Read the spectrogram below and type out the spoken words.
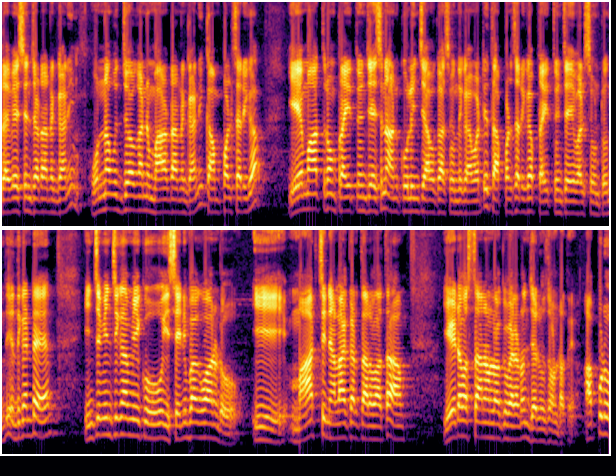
ప్రవేశించడానికి కానీ ఉన్న ఉద్యోగాన్ని మారడానికి కానీ కంపల్సరిగా ఏమాత్రం ప్రయత్నం చేసినా అనుకూలించే అవకాశం ఉంది కాబట్టి తప్పనిసరిగా ప్రయత్నం చేయవలసి ఉంటుంది. ఎందుకంటే ఇంచుమించుగా మీకు ఈ శని భగవానుడు ఈ మార్చి నెలాఖరు తర్వాత ఏడవ స్థానంలోకి వెళ్ళడం జరుగుతుంటుంది అప్పుడు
